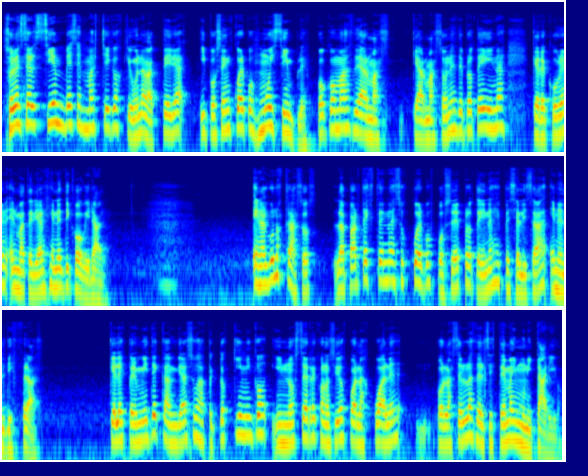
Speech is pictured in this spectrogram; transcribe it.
Suelen ser 100 veces más chicos que una bacteria y poseen cuerpos muy simples, poco más de que armazones de proteínas que recubren el material genético viral. En algunos casos, la parte externa de sus cuerpos posee proteínas especializadas en el disfraz, que les permite cambiar sus aspectos químicos y no ser reconocidos por las cuales por las células del sistema inmunitario.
